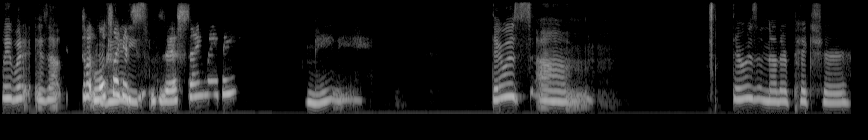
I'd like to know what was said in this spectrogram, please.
Wait, what is that? So it looks like it's this thing, maybe? Maybe. There was um there was another picture.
